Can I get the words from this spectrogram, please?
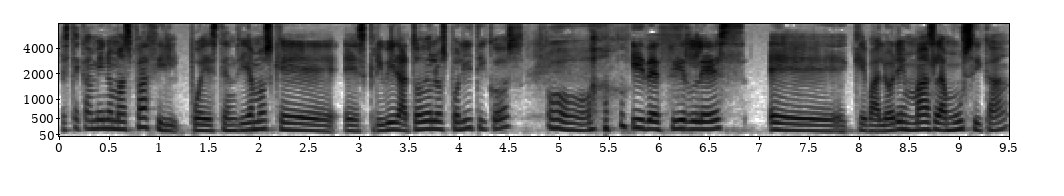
Este camino más fácil, pues tendríamos que escribir a todos los políticos Oh. y decirles eh, que valoren más la música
